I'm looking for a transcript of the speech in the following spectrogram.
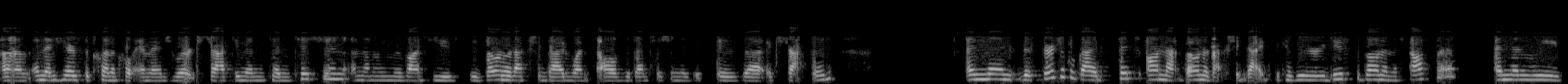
Um, and then here's the clinical image. We're extracting the dentition, and then we move on to use the bone reduction guide once all of the dentition is, is uh, extracted. And then the surgical guide fits on that bone reduction guide because we reduced the bone in the software, and then we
